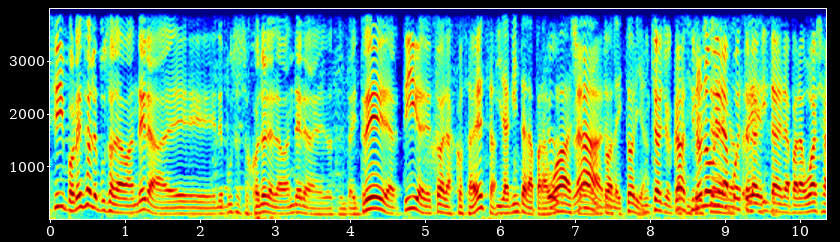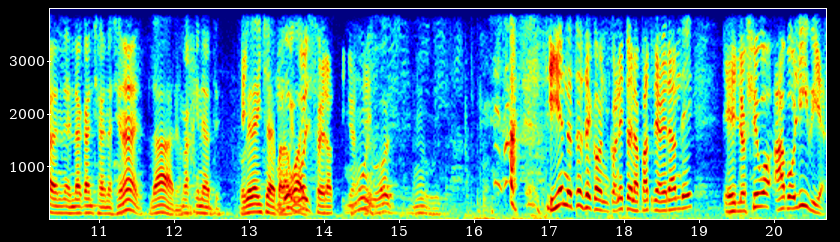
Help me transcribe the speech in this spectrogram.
Y sí, por eso le puso la bandera, eh, le puso esos colores a la bandera de los 33, de Artigas, de todas las cosas esas. Y la quinta de la Paraguaya, Claro, y toda la historia. Muchachos, claro, si no, no hubiera puesto la quinta de 13. la Paraguaya en, en la cancha de Nacional. Claro. Imagínate. Porque era hincha de Muy Paraguay. bolso era Artigas, Muy bolso, muy bolso. Siguiendo entonces con, con esto de la patria grande, eh, lo llevo a Bolivia,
